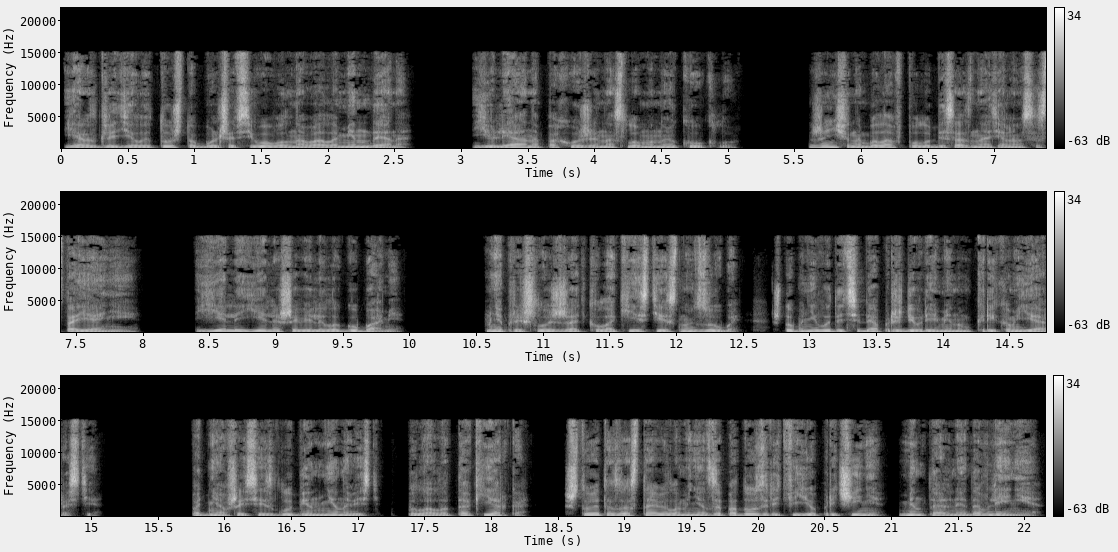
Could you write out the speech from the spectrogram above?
я разглядел и ту, что больше всего волновала Миндена. Юлиана, похожая на сломанную куклу. Женщина была в полубессознательном состоянии. Еле-еле шевелила губами. Мне пришлось сжать кулаки и стиснуть зубы, чтобы не выдать себя преждевременным криком ярости. Поднявшаяся из глубин ненависть пылала так ярко, что это заставило меня заподозрить в ее причине ментальное давление.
